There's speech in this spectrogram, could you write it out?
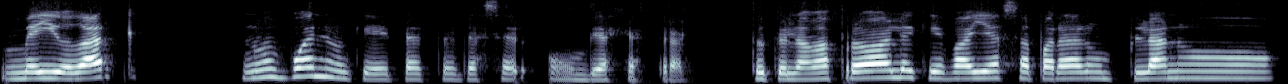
medio dark, no es bueno que trates de hacer un viaje astral, porque lo más probable es que vayas a parar un plano,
